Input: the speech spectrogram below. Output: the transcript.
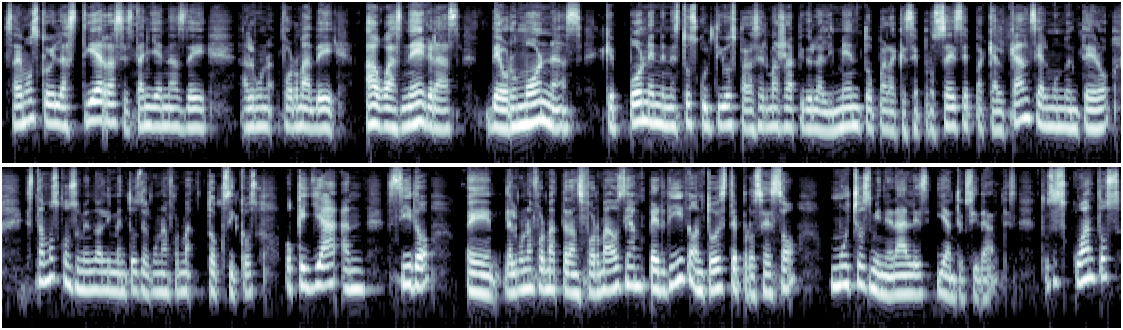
Sabemos que hoy las tierras están llenas de alguna forma de aguas negras, de hormonas que ponen en estos cultivos para hacer más rápido el alimento, para que se procese, para que alcance al mundo entero. Estamos consumiendo alimentos de alguna forma tóxicos o que ya han sido eh, de alguna forma transformados y han perdido en todo este proceso muchos minerales y antioxidantes. Entonces, ¿cuántos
